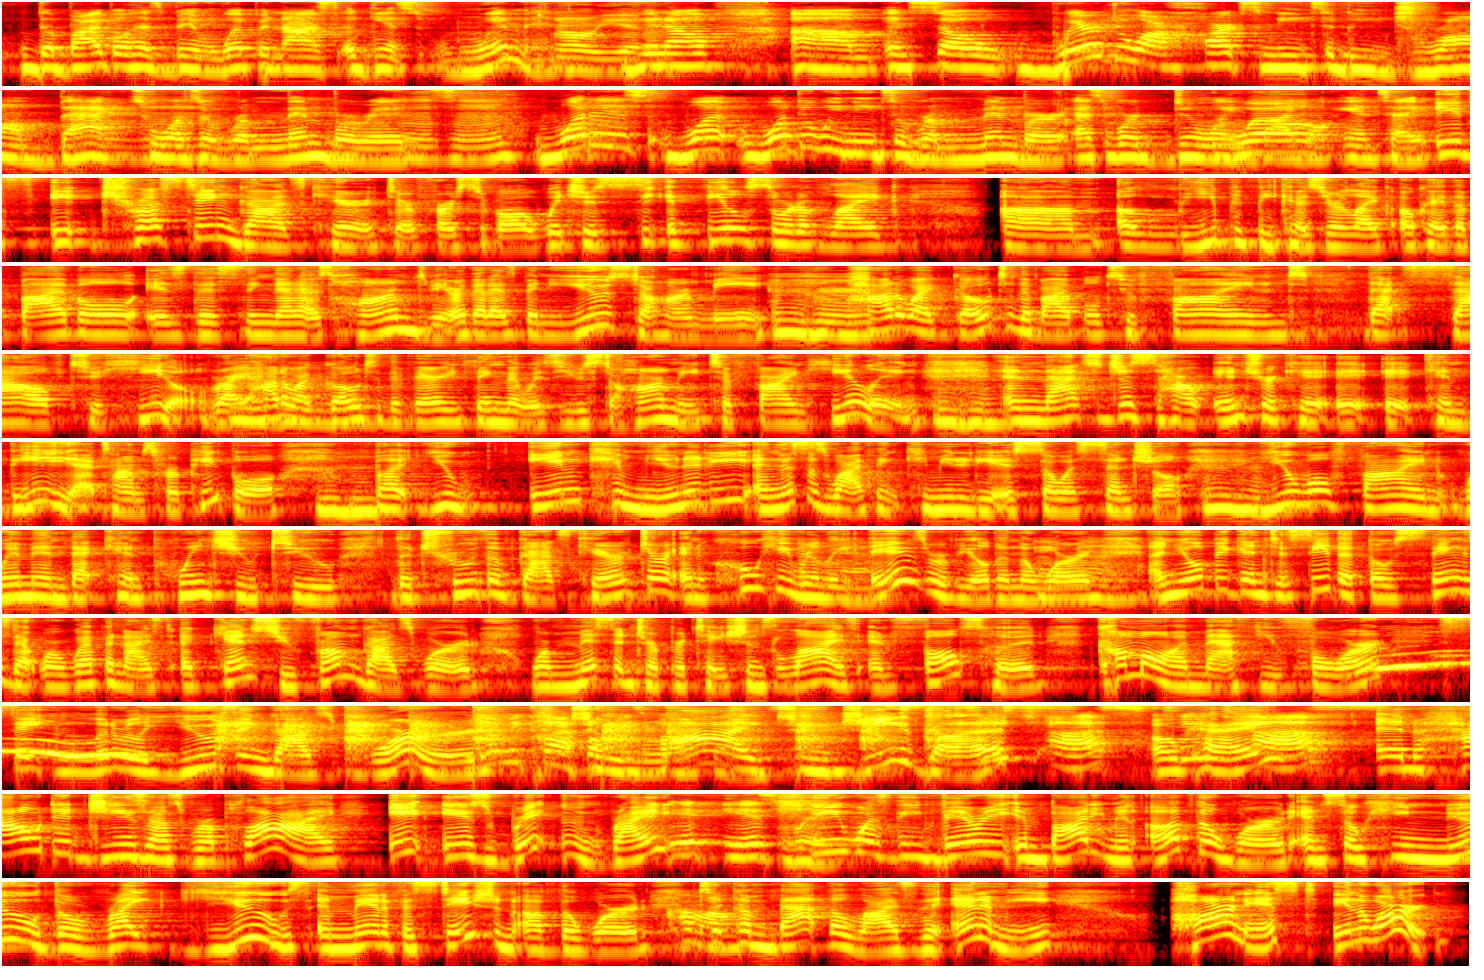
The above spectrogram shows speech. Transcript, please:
the Bible has been weaponized against women. Oh, yeah. you know, um, and so where do our hearts need to be drawn back Mm-hmm. towards a remembrance? What is what what do we need to remember as we're doing Well, Bible intake? It's it trusting God's character first of all, which is it feels sort of like um, a leap because you're like, okay, the Bible is this thing that has harmed me or that has been used to harm me. How do I go to the Bible to find that salve to heal, right? How do I go to the very thing that was used to harm me to find healing? And that's just how intricate it, it can be at times for people. But you, in community, and this is why I think community is so essential, you will find women that can point you to the truth of God's character and who He really is revealed in the Word. And you'll begin to see that those things that were weaponized against you from God's Word were misinterpretations, lies, and falsehood. Come on, Matthew 4. Satan literally using God's word Let me clap to lie to Jesus. Teach us. Okay. Teach us. And how did Jesus reply? It is written, right? It is He was the very embodiment of the word. And so he knew the right use and manifestation of the word Come to on. combat the lies of the enemy harnessed in the word.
